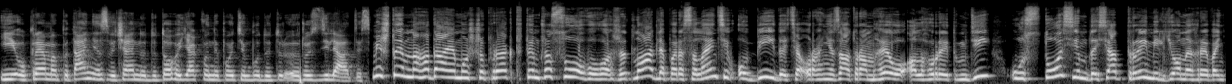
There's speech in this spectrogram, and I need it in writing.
І окреме питання, звичайно, до того, як вони потім будуть розділятися. Між тим нагадаємо, що проект тимчасового житла для переселенців обійдеться організаторам геоалгоритм дій у 173 мільйони гривень.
